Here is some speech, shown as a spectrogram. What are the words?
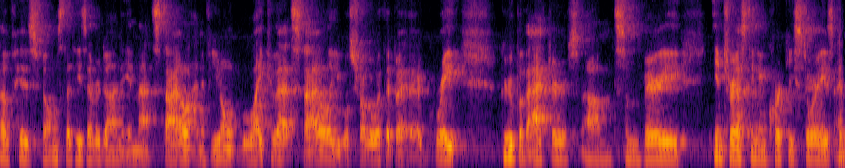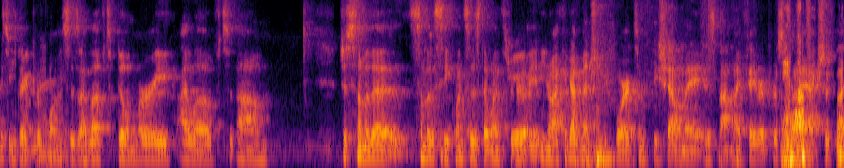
of his films that he's ever done in that style. And if you don't like that style, you will struggle with it. But a great group of actors, um, some very interesting and quirky stories, and some great performances. I loved Bill Murray. I loved um, just some of the some of the sequences that went through. You know, I think I've mentioned before. Timothée Chalamet is not my favorite person, but I actually thought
